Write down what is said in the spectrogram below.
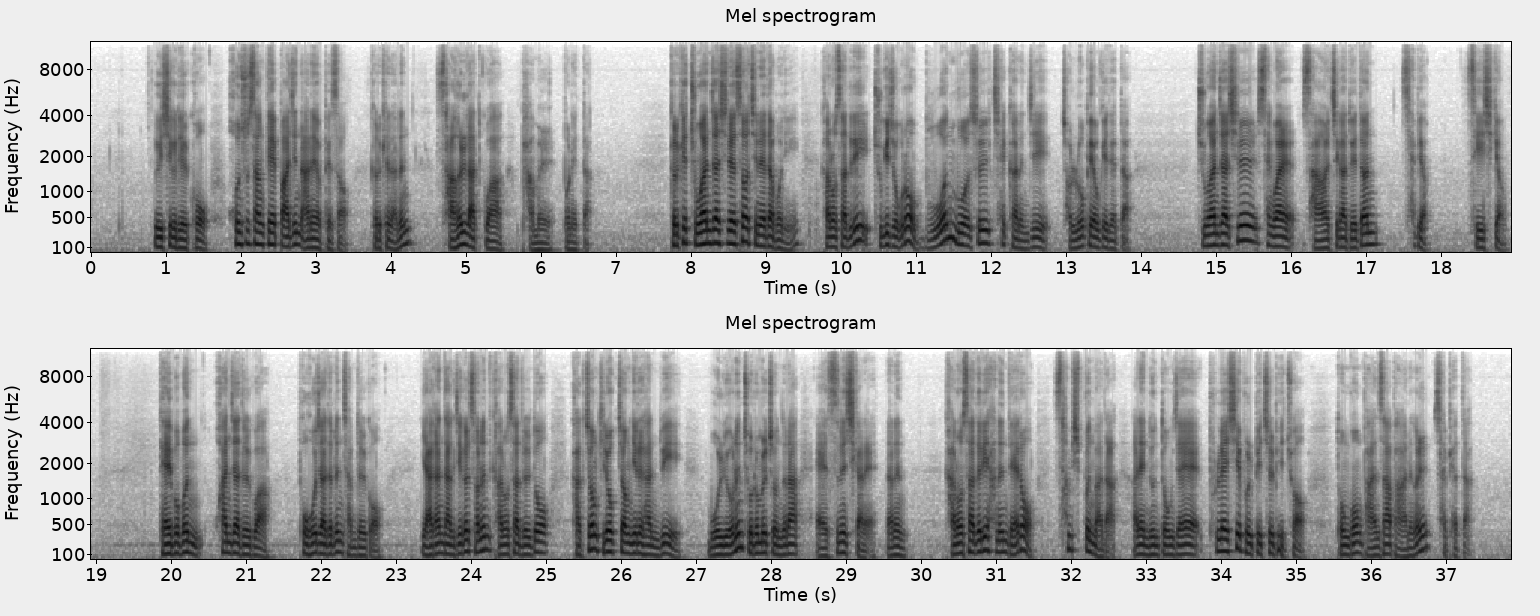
의식을 잃고 혼수 상태에 빠진 아내 옆에서 그렇게 나는 사흘 낮과 밤을 보냈다. 그렇게 중환자실에서 지내다 보니 간호사들이 주기적으로 무엇 무엇을 체크하는지 절로 배우게 됐다. 중환자실 생활 사흘째가 되던 새벽 3시경 대부분 환자들과 보호자들은 잠들고 야간 당직을 서는 간호사들도 각종 기록 정리를 한 뒤 몰려오는 졸음을 쫓느라 애쓰는 시간에 나는 간호사들이 하는 대로 30분마다 아내 눈동자에 플래시 불빛을 비추어 동공 반사 반응을 살폈다.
